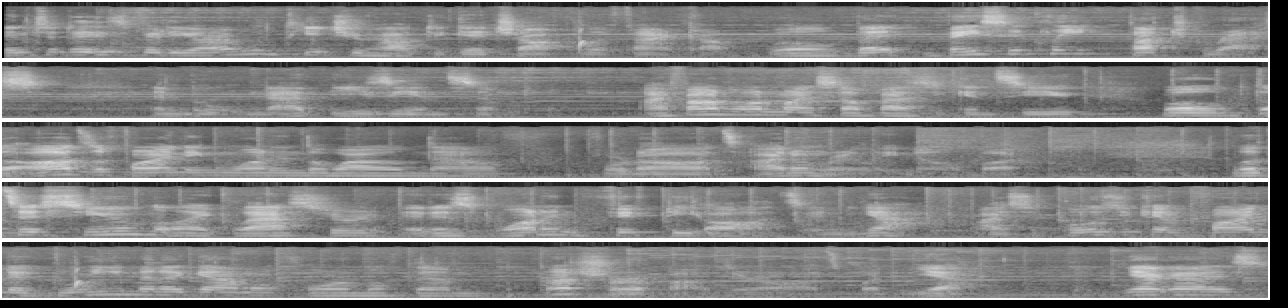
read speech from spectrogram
In today's video, I will teach you how to get chocolate Phancub. Well, ba basically, touch grass, and boom, that easy and simple. I found one myself as you can see. Well, the odds of finding one in the wild now, for the odds, I don't really know, but let's assume like last year, it is 1 in 50 odds, and yeah, I suppose you can find a gleam and a gamma form of them. Not sure about their odds, but yeah. Yeah guys,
